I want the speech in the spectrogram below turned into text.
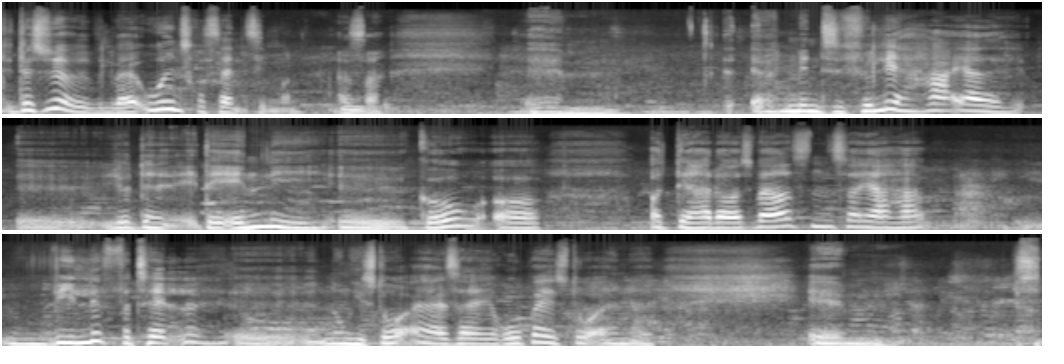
det, det synes jeg ville være uinteressant, Simon. Altså, øhm, Øh, Men selvfølgelig har jeg øh, jo den, det endelige øh, go, og, og det har da også været sådan, så jeg har ville fortælle øh, nogle historier, altså Europa-historien. Øh, øh, så,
